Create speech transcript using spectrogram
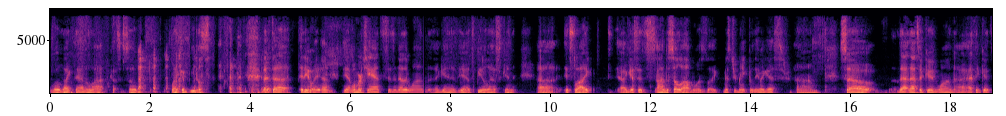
will like that a lot because it's so like a Beatles. but uh, anyway, um, yeah, One More Chance is another one. Again, yeah, it's Beatlesque and uh, it's like I guess it's on the solo album was like Mr. Make Believe, I guess. Um, so that that's a good one. I, I think it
